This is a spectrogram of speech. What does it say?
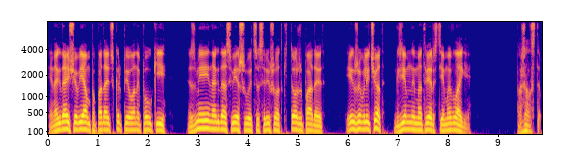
Иногда еще в яму попадают скорпионы, пауки. Змеи иногда свешиваются с решетки, тоже падают. Их же влечет к земным отверстиям и влаге». «Пожалуйста,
